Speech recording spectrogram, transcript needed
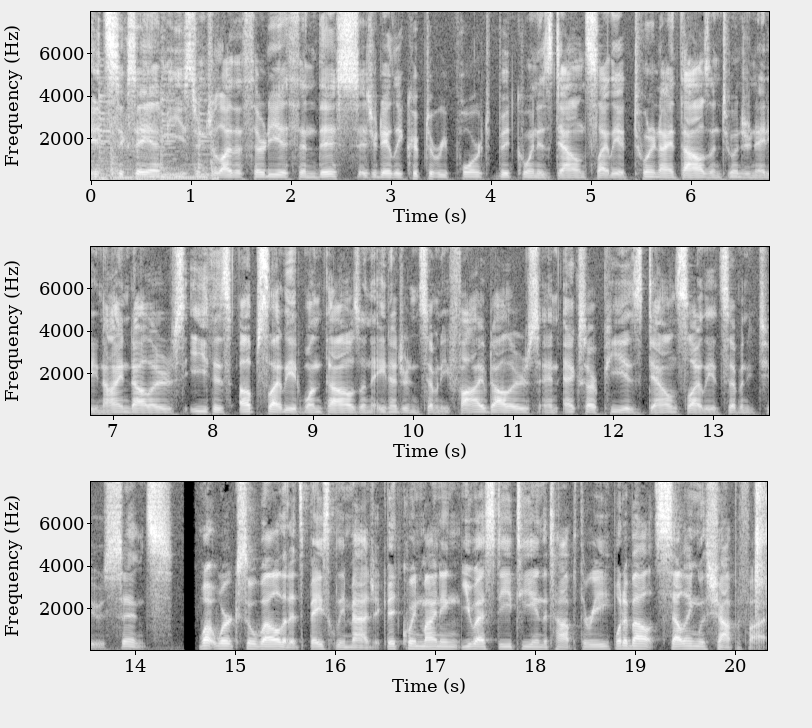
It's 6 a.m. Eastern, July the 30th, and this is your daily crypto report. Bitcoin is down slightly at $29,289. ETH is up slightly at $1,875, and XRP is down slightly at 72 cents. What works so well that it's basically magic? Bitcoin mining, USDT in the top three. What about selling with Shopify?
